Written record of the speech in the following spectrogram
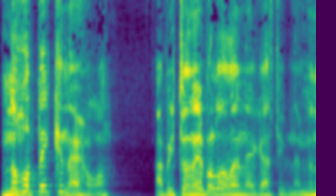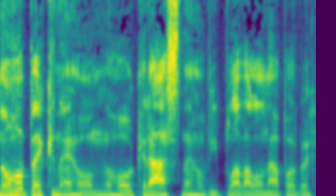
Mnoho pekného, aby to nebolo len negatívne. Mnoho pekného, mnoho krásneho vyplávalo na povrch.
